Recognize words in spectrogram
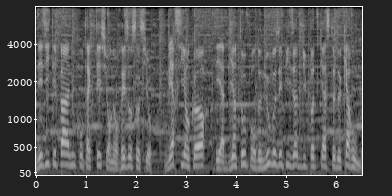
n'hésitez pas à nous contacter sur nos réseaux sociaux. Merci encore et à bientôt pour de nouveaux épisodes du podcast de Caroom.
